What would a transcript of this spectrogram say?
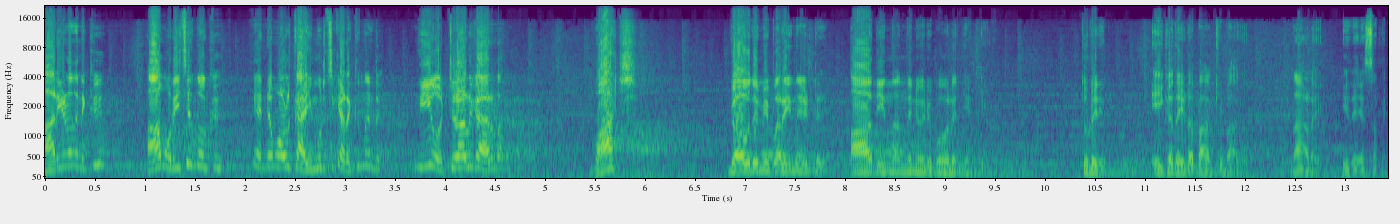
അറിയണോ നിനക്ക്? ആ മുറി ചെന്ന് നോക്ക്. എന്റെ മോൾ കൈമുറിച്ച് കിടക്കുന്നുണ്ട്. നീ ഒറ്റയാൾ കാരണം. വാട്ട് ഗൗതമി പറയുന്ന കേട്ട് ആദ്യം നന്ദിന് ഒരുപോലെ ഞെട്ടി. തുടരും. ഈ കഥയുടെ ബാക്കി ഭാഗം. നാളെ ഇതേ സമയം.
